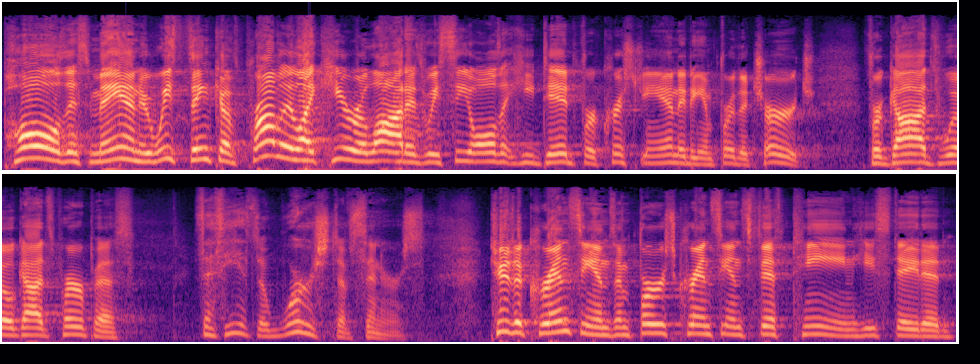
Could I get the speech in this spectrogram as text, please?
Paul, this man who we think of probably like here a lot as we see all that he did for Christianity and for the church, for God's will, God's purpose, says he is the worst of sinners. To the Corinthians in 1 Corinthians 15, he stated,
